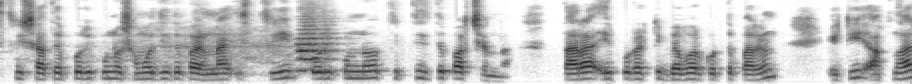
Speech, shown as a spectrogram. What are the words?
স্ত্রীর সাথে পরিপূর্ণ সময় দিতে পারেন না, স্ত্রী পরিপূর্ণ তৃপ্তি দিতে পারছেন না, তারা এই প্রোডাক্টটি ব্যবহার করতে পারেন। এটি আপনার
